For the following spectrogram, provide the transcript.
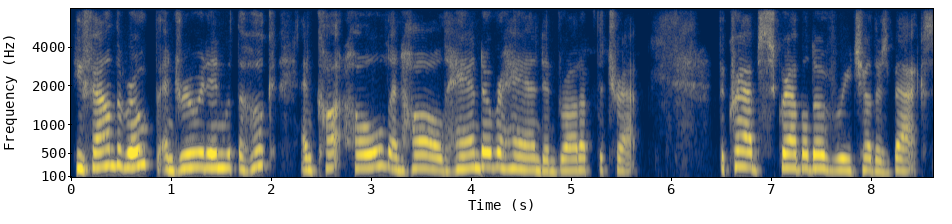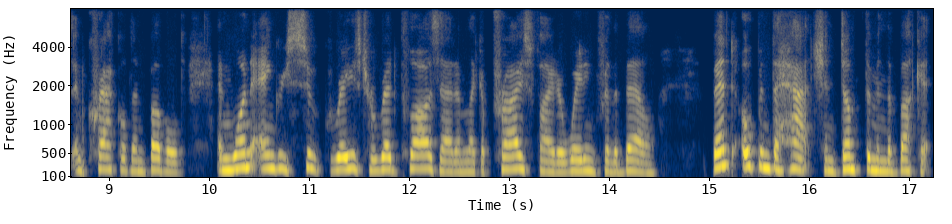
He found the rope and drew it in with the hook and caught hold and hauled hand over hand and brought up the trap. The crabs scrabbled over each other's backs and crackled and bubbled, and one angry sook raised her red claws at him like a prize fighter waiting for the bell. Bent opened the hatch and dumped them in the bucket.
